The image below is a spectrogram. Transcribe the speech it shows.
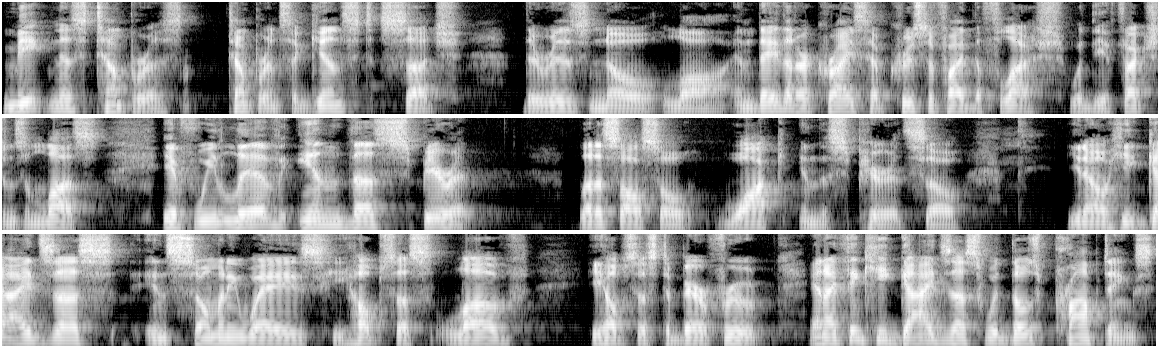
meekness, temperance, temperance. Against such there is no law. And they that are Christ have crucified the flesh with the affections and lusts. If we live in the Spirit, let us also walk in the Spirit. So, you know, He guides us in so many ways. He helps us love, He helps us to bear fruit. And I think He guides us with those promptings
